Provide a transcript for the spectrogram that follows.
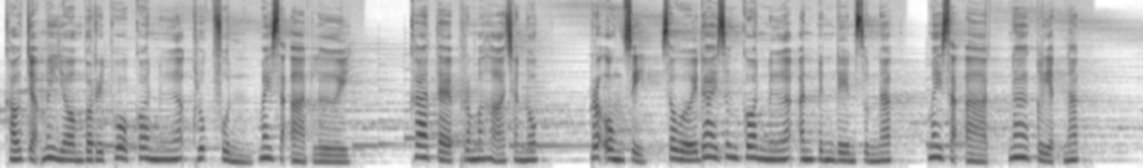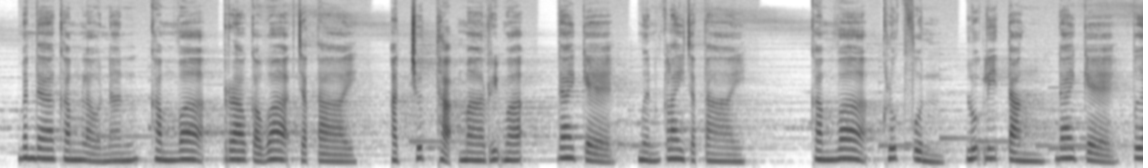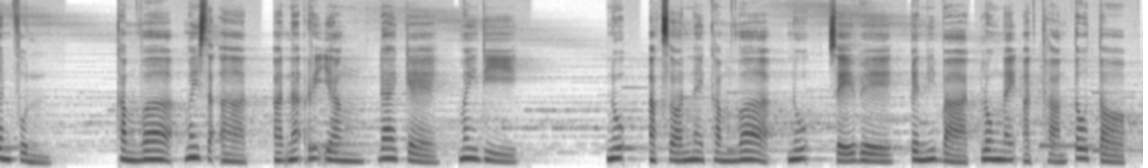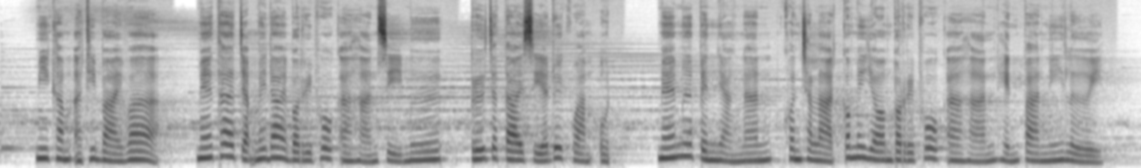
เขาจะไม่ยอมบริโภคก้อนเนื้อคลุกฝุ่นไม่สะอาดเลยข้าแต่พระมหาชนก พระองค์สิ สวยได้ซึ่งก้อนเนื้ออันเป็นเดนสุนัข ไม่สะอาดน่าเกลียดนัก บรรดาคำเหล่านั้นคำว่า ราวกับว่าจะตาย อัจชุตถมาริวะได้แก่เหมือนใกล้จะตายคำว่า คลุกฝุ่น ลุลิตัง ได้แก่เปื้อนฝุ่นคำว่า ไม่สะอาด อนริยัง ได้แก่ ไม่ดี นุ อักษรในคำว่า นุเสเว เป็นนิบาตลงในอัดถามโต้ตอบ มีคำอธิบายว่า แม้ถ้าจะไม่ได้บริโภคอาหารสี่มื้อ หรือจะตายเสียด้วยความอด แม้เมื่อเป็นอย่างนั้น คนฉลาดก็ไม่ยอมบริโภคอาหารเห็นปานนี้เลย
